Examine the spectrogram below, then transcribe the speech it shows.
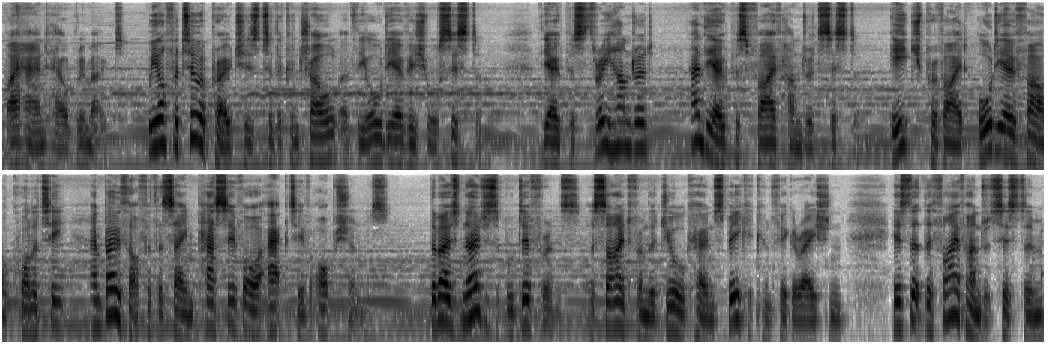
by handheld remote. We offer two approaches to the control of the audiovisual system, the Opus 300 and the Opus 500 system. Each provide audiophile quality and both offer the same passive or active options. The most noticeable difference, aside from the dual cone speaker configuration, is that the 500 system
